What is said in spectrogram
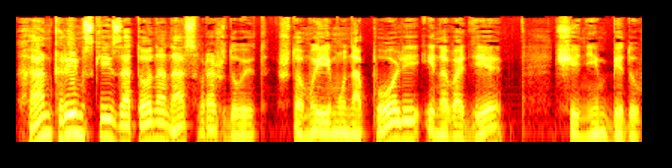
Хан Крымский зато на нас враждует, что мы ему на поле и на воде чиним беду.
